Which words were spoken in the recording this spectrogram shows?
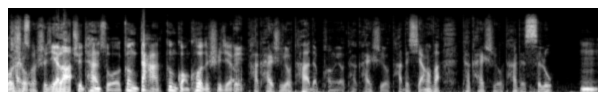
着探手索世界了，去探索更大、更广阔的世界了对。他开始有他的朋友，他开始有他的想法，他开始有他的思路。嗯，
